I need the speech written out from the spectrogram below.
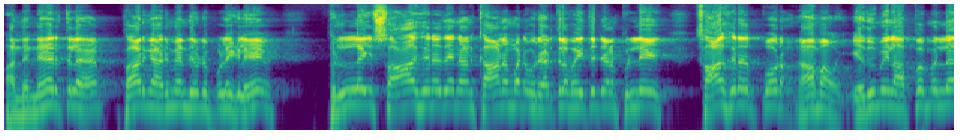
அந்த நேரத்தில் பாருங்க அருமையான தேவனுடைய பிள்ளைகளே பிள்ளை சாகிறதை நான் காண மாட்டேன். ஒரு இடத்துல வைத்துட்டு நான் பிள்ளை சாகிறத போகிறோம் ஆமாம் எதுவுமே இல்லை அப்பம் இல்லை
